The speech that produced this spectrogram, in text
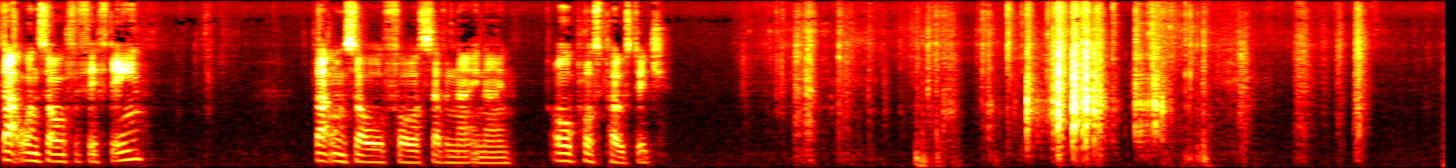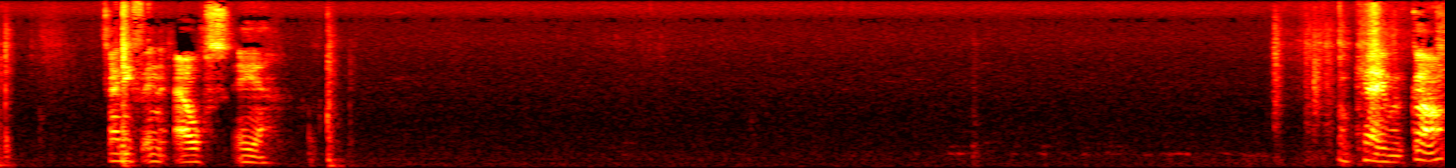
That one sold for 15. That one sold for 7.99, all plus postage. Anything else here? Okay, we've got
